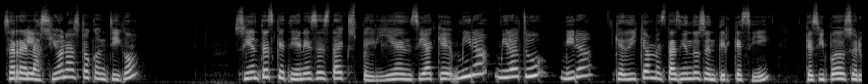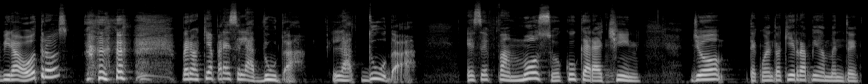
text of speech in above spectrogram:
¿Se relaciona esto contigo? ¿Sientes que tienes esta experiencia que, mira, mira tú, mira, que Dika me está haciendo sentir que sí, que sí puedo servir a otros? Pero aquí aparece la duda, la duda, ese famoso cucarachín. Yo te cuento aquí rápidamente.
